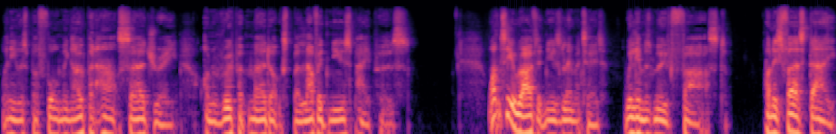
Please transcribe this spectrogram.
when he was performing open heart surgery on Rupert Murdoch's beloved newspapers? Once he arrived at News Limited, Williams moved fast. On his first day,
